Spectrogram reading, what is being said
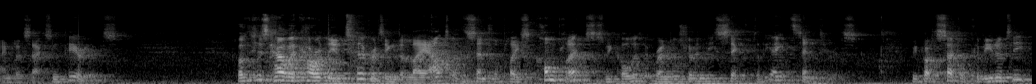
Anglo-Saxon periods? Well, this is how we're currently interpreting the layout of the Central Place complex, as we call it at Rendlesham, in the 6th to the 8th centuries. We've got a settled community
